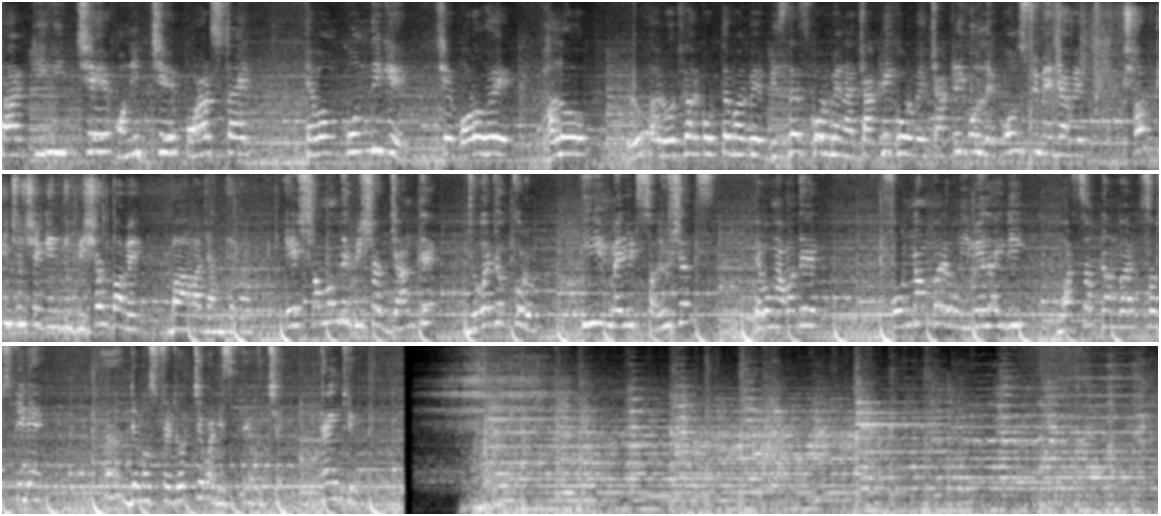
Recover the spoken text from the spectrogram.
তার কি ইচ্ছে, অনিচ্ছে, পড়ার স্টাইল এবং কোন দিকে সে বড় হয়ে ভালো রোজগার করতে পারবে বিজনেস করবে না, চাকরি করবে, চাকরি করলে কোন স্ট্রিমে যাবে সব কিছু সে কিন্তু বিশদভাবে মা জানতে পারবে। এর সম্বন্ধে বিশদ জানতে যোগাযোগ করুন ই মেরিট সলিউশনস এবং আমাদের ফোন নাম্বার এবং ইমেল আইডি হোয়াটসঅ্যাপ নাম্বার সব স্ক্রিনে ডেমনস্ট্রেট হচ্ছে বা ডিসপ্লে হচ্ছে। Thank you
